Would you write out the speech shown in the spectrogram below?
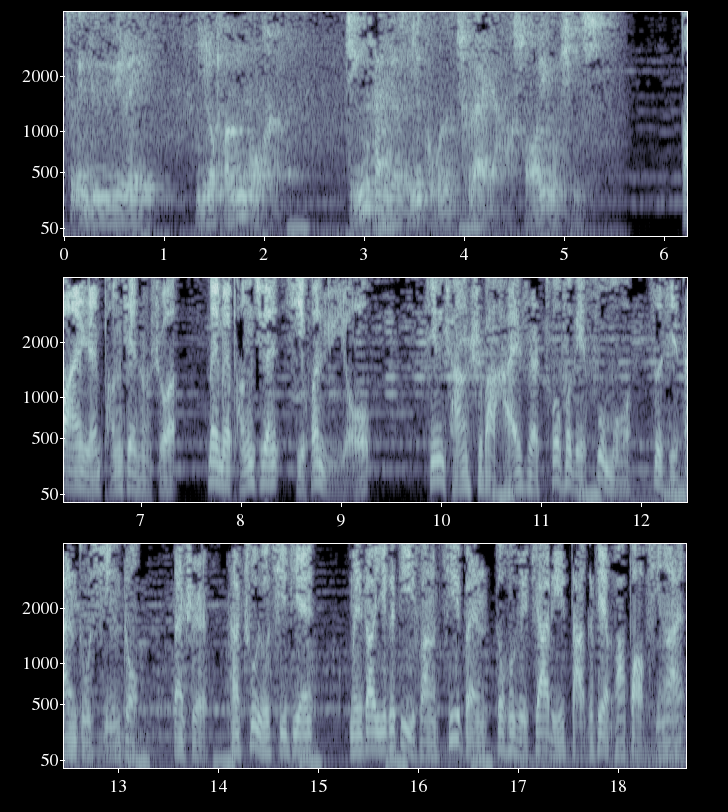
这个女的。离了婚过后，经常就是一个人出来要耍一个星期。报案人彭先生说，妹妹彭娟喜欢旅游，经常是把孩子托付给父母，自己单独行动。但是他出游期间，每到一个地方，基本都会给家里打个电话报平安。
